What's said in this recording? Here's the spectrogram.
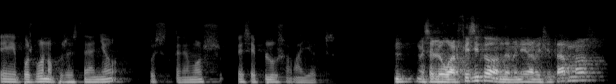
Pues bueno, pues este año pues tenemos ese plus a mayores. Es el lugar físico donde venir a visitarnos,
